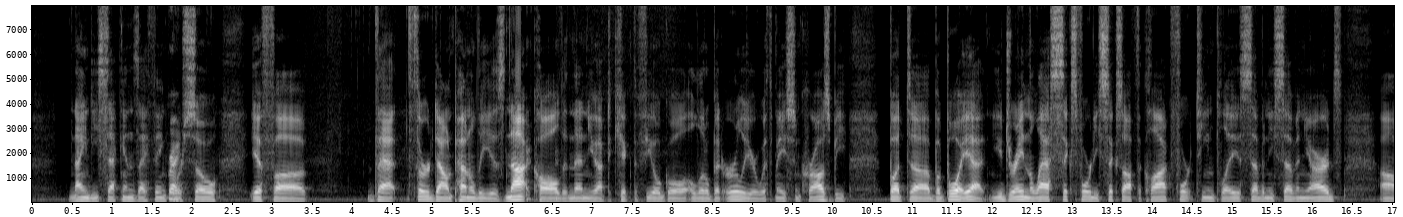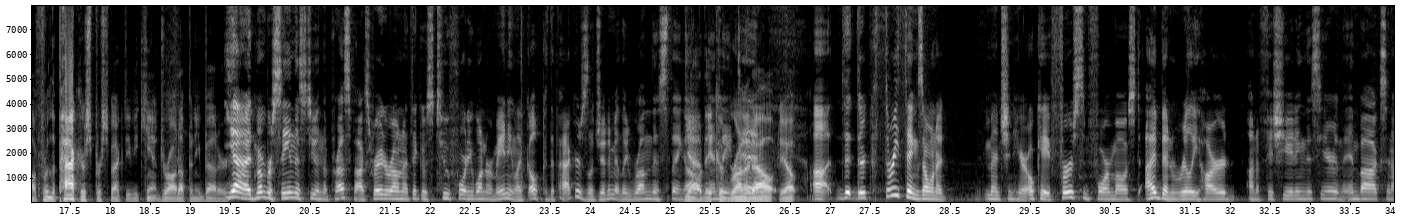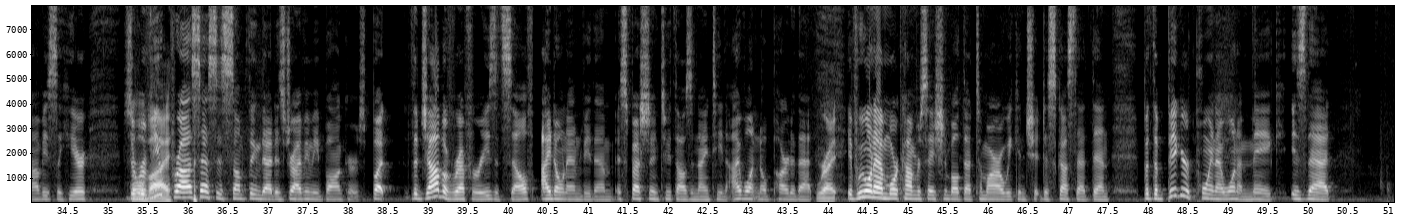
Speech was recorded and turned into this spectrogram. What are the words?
90 seconds, I think, or so if uh, that third down penalty is not called, and then you have to kick the field goal a little bit earlier with Mason Crosby. But uh, but boy, yeah, you drain the last 6:46 off the clock, 14 plays, 77 yards. Uh, from the Packers' perspective, you can't draw it up any better. Yeah, I remember seeing this to you in the press box right around I think it was 241 remaining. Like, oh, could the Packers legitimately run this thing Yeah, out? Yeah, they And could run did. it out. Yep. Uh, th- there are three things I want to mention here. Okay, first and foremost, I've been really hard on officiating this year in the inbox and obviously here. The So review process is something that is driving me bonkers. But the job of referees itself, I don't envy them, especially in 2019. I want no part of that. Right. If we want to have more conversation about that tomorrow, we can ch- discuss that then. But the bigger point I want to make is that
